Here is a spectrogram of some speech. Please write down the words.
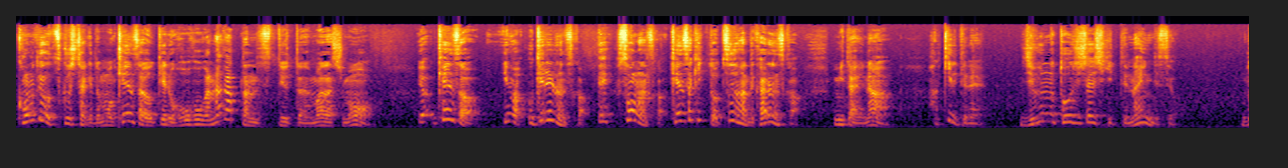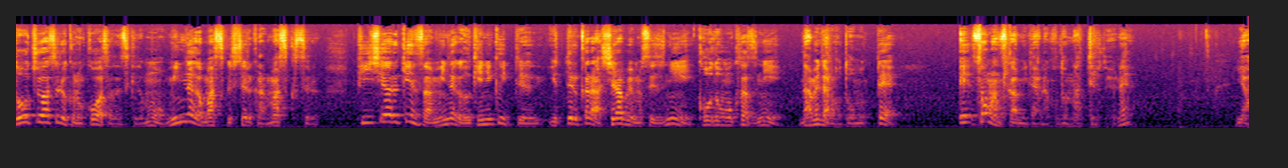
この手を尽くしたけども検査を受ける方法がなかったんですって言ったらまだしもいや検査今受けれるんですか？えそうなんですか？検査キット通販で買えるんですか？みたいなはっきり言ってね自分の当事者意識ってないんですよ。同調圧力の怖さですけどもみんながマスクしてるからマスクする。PCR 検査はみんなが受けにくいって言ってるから調べもせずに行動も起こさずにダメだろうと思ってえそうなんですか？みたいなことになってるというね。いや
